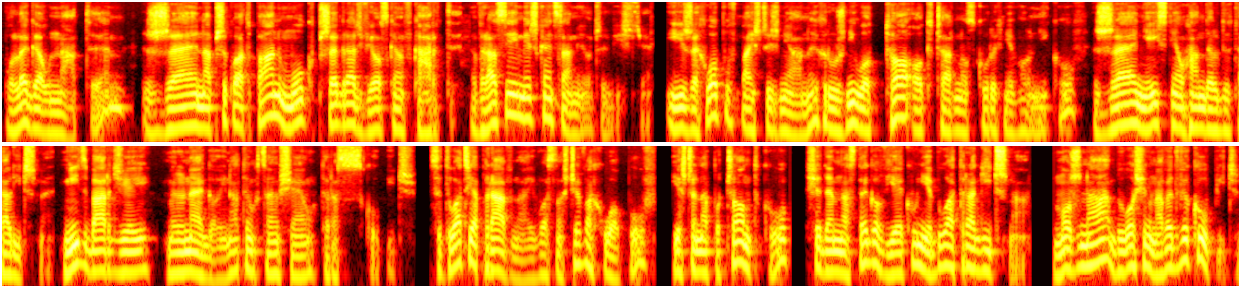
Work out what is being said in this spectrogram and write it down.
polegał na tym, że na przykład pan mógł przegrać wioskę w karty, wraz z jej mieszkańcami oczywiście, i że chłopów pańszczyźnianych różniło to od czarnoskórych niewolników, że nie istniał handel detaliczny. Nic bardziej mylnego i na tym chcę się teraz skupić. Sytuacja prawna i własnościowa chłopów jeszcze na początku XVII wieku nie była tragiczna można było się nawet wykupić.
